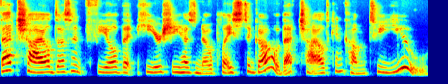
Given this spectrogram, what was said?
that child doesn't feel that he or she has no place to go. That child can come to you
